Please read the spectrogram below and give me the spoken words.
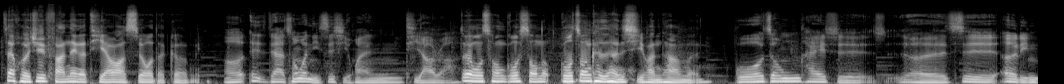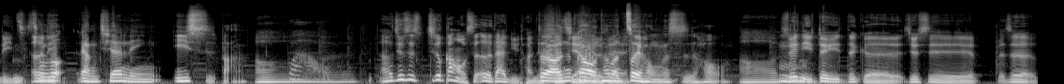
再回去翻那个 T-ara 所有的歌名。哦，哎、欸，等下从文你是喜欢 T-ara？对，我从国中国中开始很喜欢他们。国中开始，呃，是二零零二零两千零一十吧。哦，哇哦，然后就是就刚好是二代女团的对啊，就刚好他们最红的时候。哦，所以你对于那个就是这个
